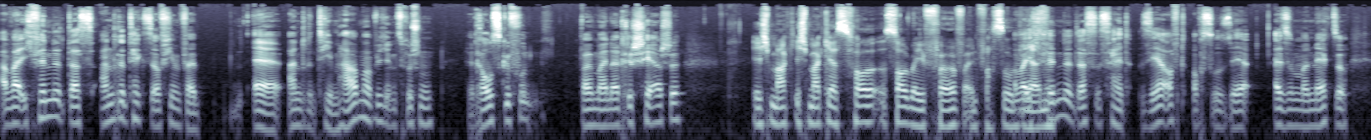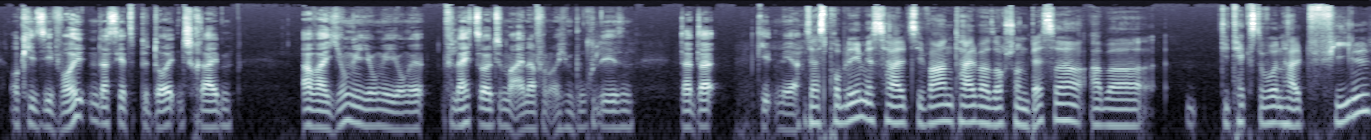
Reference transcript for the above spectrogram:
Aber ich finde, dass andere Texte auf jeden Fall äh, andere Themen haben, habe ich inzwischen rausgefunden. bei meiner Recherche. Ich mag, ich mag ja Sol Solway Firth einfach so Aber gerne. ich finde, das ist halt sehr oft auch so sehr, also man merkt so, okay, sie wollten das jetzt bedeutend schreiben, aber Junge, Junge, Junge, vielleicht sollte mal einer von euch ein Buch lesen. Da, da geht mehr. Das Problem ist halt, sie waren teilweise auch schon besser, aber die Texte wurden halt viel,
